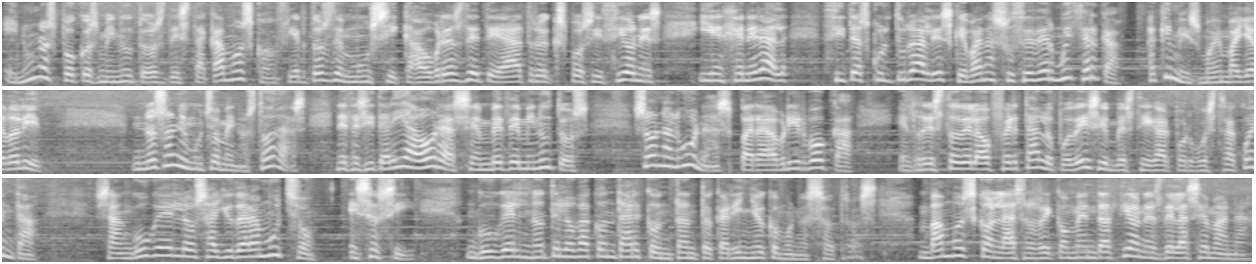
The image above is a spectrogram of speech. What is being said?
En unos pocos minutos destacamos conciertos de música, obras de teatro, exposiciones y en general citas culturales que van a suceder muy cerca, aquí mismo en Valladolid. No son ni mucho menos todas. Necesitaría horas en vez de minutos. Son algunas para abrir boca. El resto de la oferta lo podéis investigar por vuestra cuenta. San Google os ayudará mucho. Eso sí, Google no te lo va a contar con tanto cariño como nosotros. Vamos con las recomendaciones de la semana.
